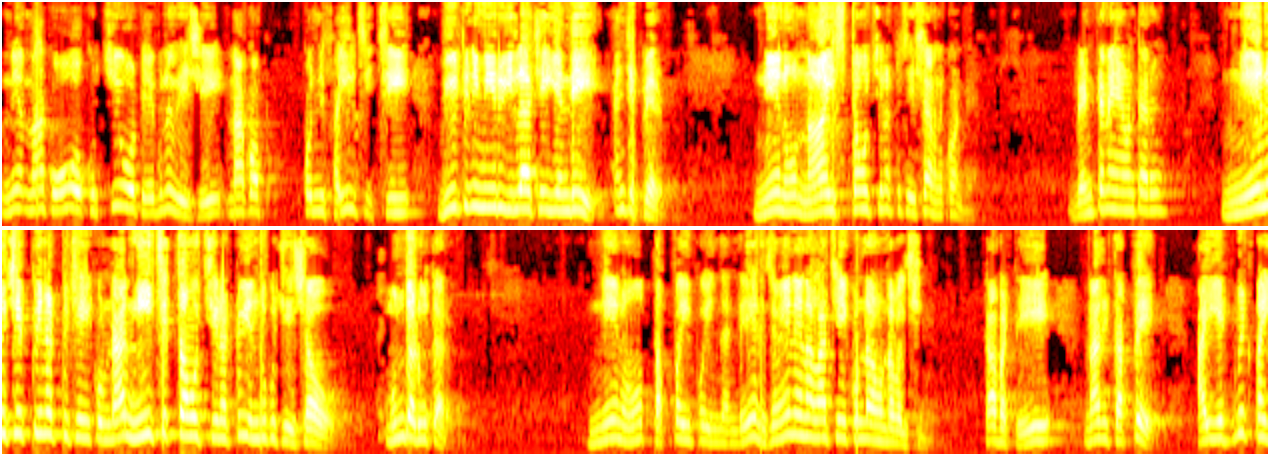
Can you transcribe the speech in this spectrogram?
నేను నాకు ఓ కుర్చీ ఓ టేబుల్ వేసి నాకు కొన్ని ఫైల్స్ ఇచ్చి వీటిని మీరు ఇలా చెయ్యండి అని చెప్పారు. నేను నా ఇష్టం వచ్చినట్టు చేశాను అనుకోండి. వెంటనే ఏమంటారు? నేను చెప్పినట్టు చేయకుండా నీ చిత్తం వచ్చినట్టు ఎందుకు చేశావు? ముందు అడుగుతారు. నేను తప్పైపోయిందండి నిజమే నేను అలా చేయకుండా ఉండవలసింది. కాబట్టి నాది తప్పే. I admit my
